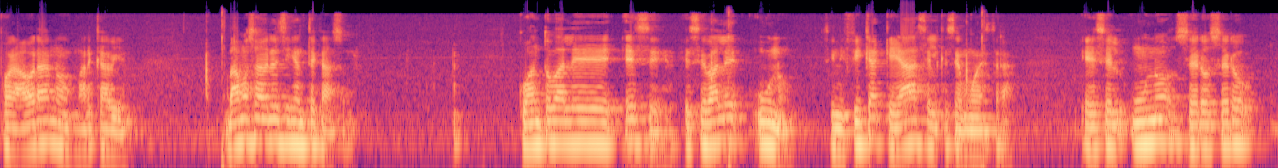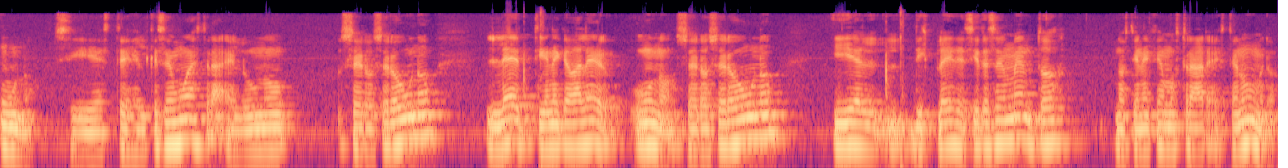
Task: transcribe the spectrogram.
por ahora nos marca bien. Vamos a ver el siguiente caso. ¿Cuánto vale S? S vale 1. Significa que A es el que se muestra. Es el 1001. Si este es el que se muestra, el 1001, LED tiene que valer 1001 y el display de 7 segmentos nos tiene que mostrar este número,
